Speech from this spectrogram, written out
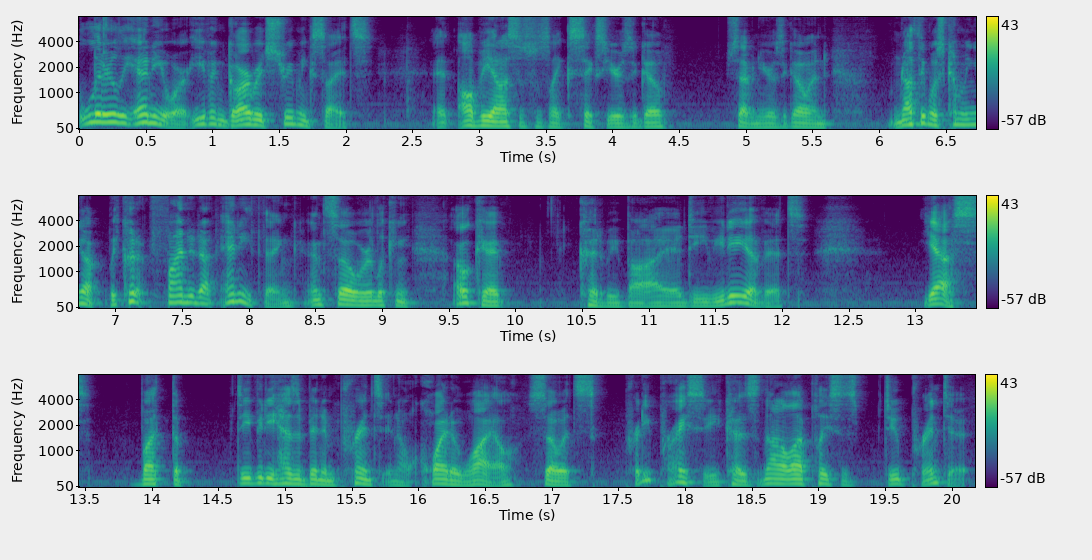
literally anywhere, even garbage streaming sites. And I'll be honest, this was like six years ago, seven years ago, and nothing was coming up. We couldn't find it on anything. And so we're looking, okay, could we buy a DVD of it? Yes, but the DVD hasn't been in print in quite a while, so it's pretty pricey because not a lot of places do print it.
